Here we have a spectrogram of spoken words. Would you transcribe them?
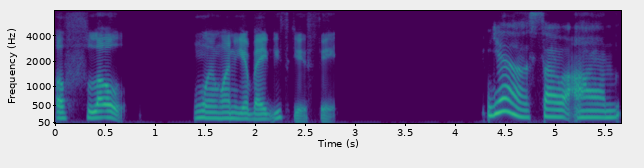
afloat when one of your babies gets sick? Yeah, so um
